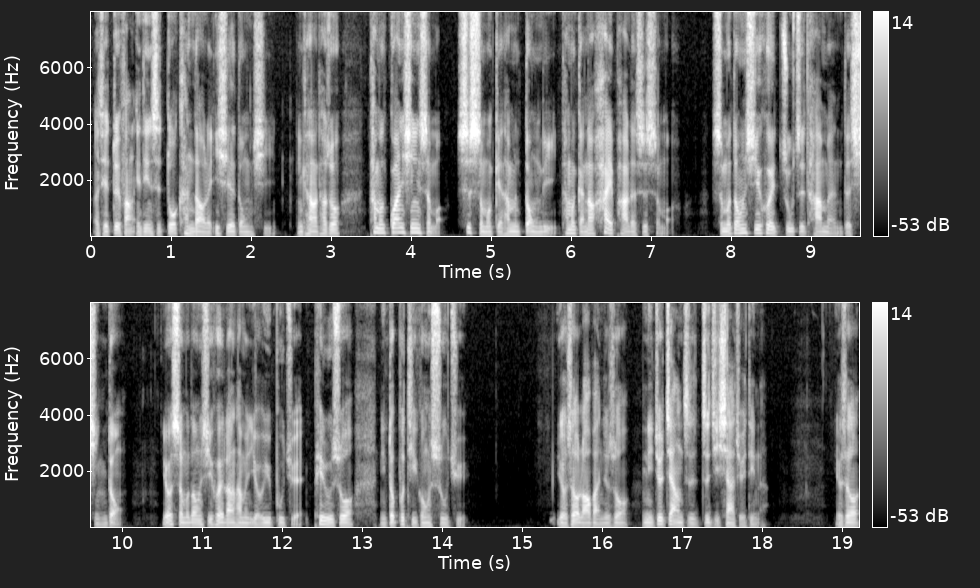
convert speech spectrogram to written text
而且对方一定是多看到了一些东西。你看到他说他们关心什么？是什么给他们动力？他们感到害怕的是什么？什么东西会阻止他们的行动？有什么东西会让他们犹豫不决？譬如说，你都不提供数据，有时候老板就说你就这样子自己下决定了。有时候，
